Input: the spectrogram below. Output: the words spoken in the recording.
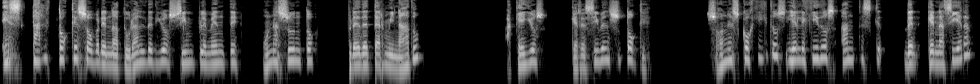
¿es tal toque sobrenatural de Dios simplemente un asunto predeterminado? Aquellos que reciben su toque son escogidos y elegidos antes que, de, que nacieran.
